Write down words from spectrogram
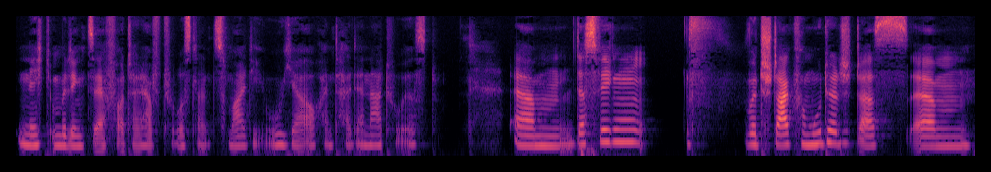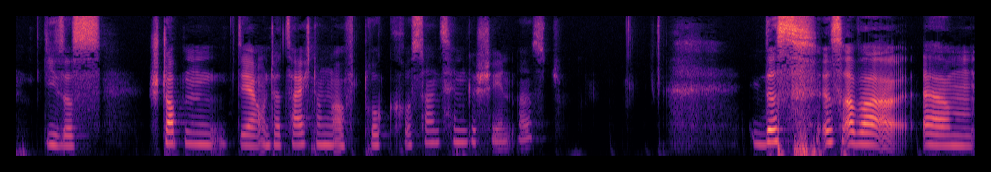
nicht unbedingt sehr vorteilhaft für Russland, zumal die EU ja auch ein Teil der NATO ist. Ähm, deswegen wird stark vermutet, dass ähm, dieses Stoppen der Unterzeichnung auf Druck Russlands hingeschehen ist. Das ist aber ähm,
